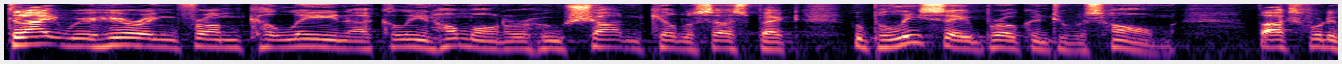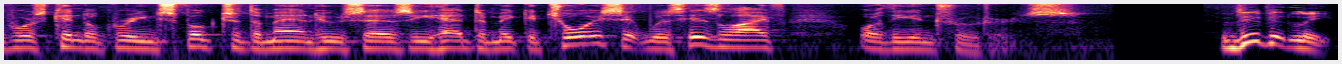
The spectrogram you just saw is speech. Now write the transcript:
Tonight we're hearing from Killeen, a Killeen homeowner who shot and killed a suspect who police say broke into his home. Fox 44's Kendall Green spoke to the man who says he had to make a choice. It was his life or the intruders. Vividly,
